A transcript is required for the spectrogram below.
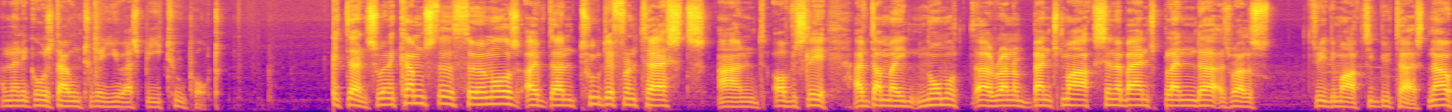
and then it goes down to a USB 2 port. Right then, so when it comes to the thermals, I've done two different tests and obviously I've done my normal uh, runner benchmark, Cinebench, Blender, as well as 3D Mark CPU test. Now,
